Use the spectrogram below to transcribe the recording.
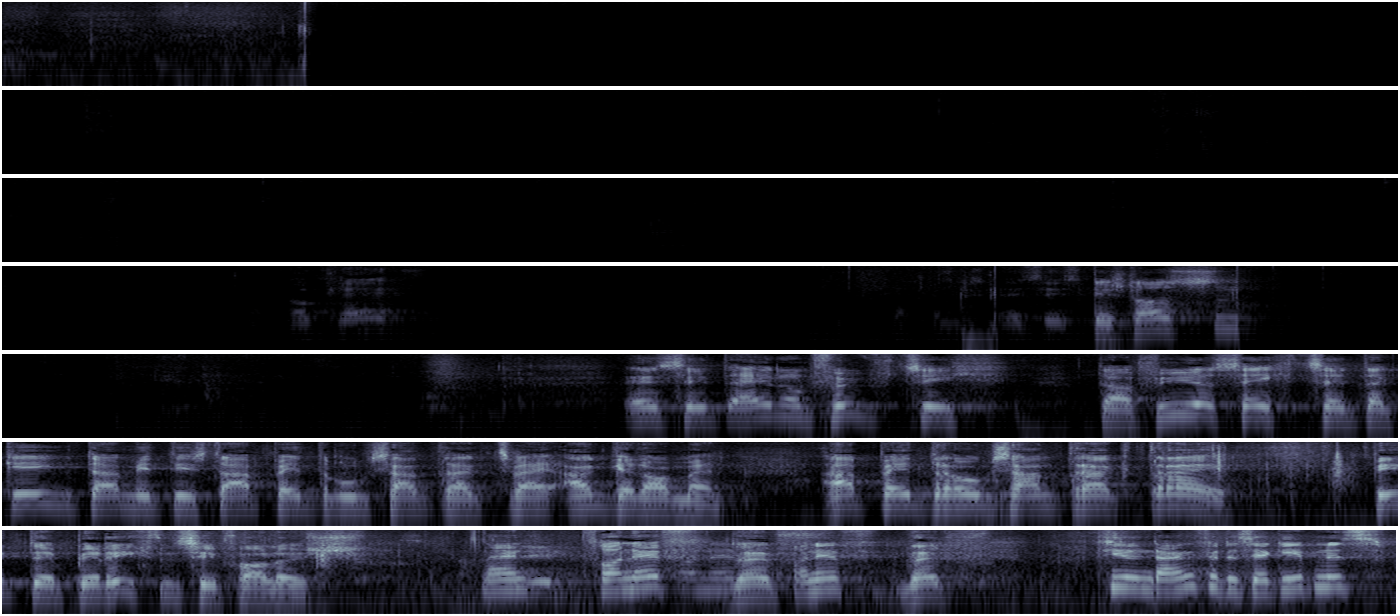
Okay. Es ist geschlossen. Es sind 51 dafür, 16 dagegen. Damit ist der Abänderungsantrag 2 angenommen. Abänderungsantrag 3. Bitte berichten Sie, Frau Lösch. Nein, Frau Neff. Neff. Frau Neff. Neff. Vielen Dank für das Ergebnis.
